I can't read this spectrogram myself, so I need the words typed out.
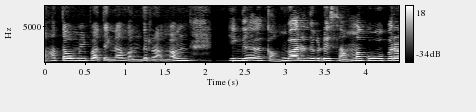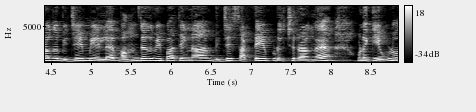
தாத்தாவுமே பார்த்தீங்கன்னா வந்துடுறாங்க. இங்கே கங்கா இருந்துக்கிட்டு செம்ம கோவப்படுறாங்க. விஜய் மேலே வந்ததுமே பார்த்தீங்கன்னா விஜய் சட்டையை பிடிச்சிடுறாங்க. உனக்கு எவ்வளோ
